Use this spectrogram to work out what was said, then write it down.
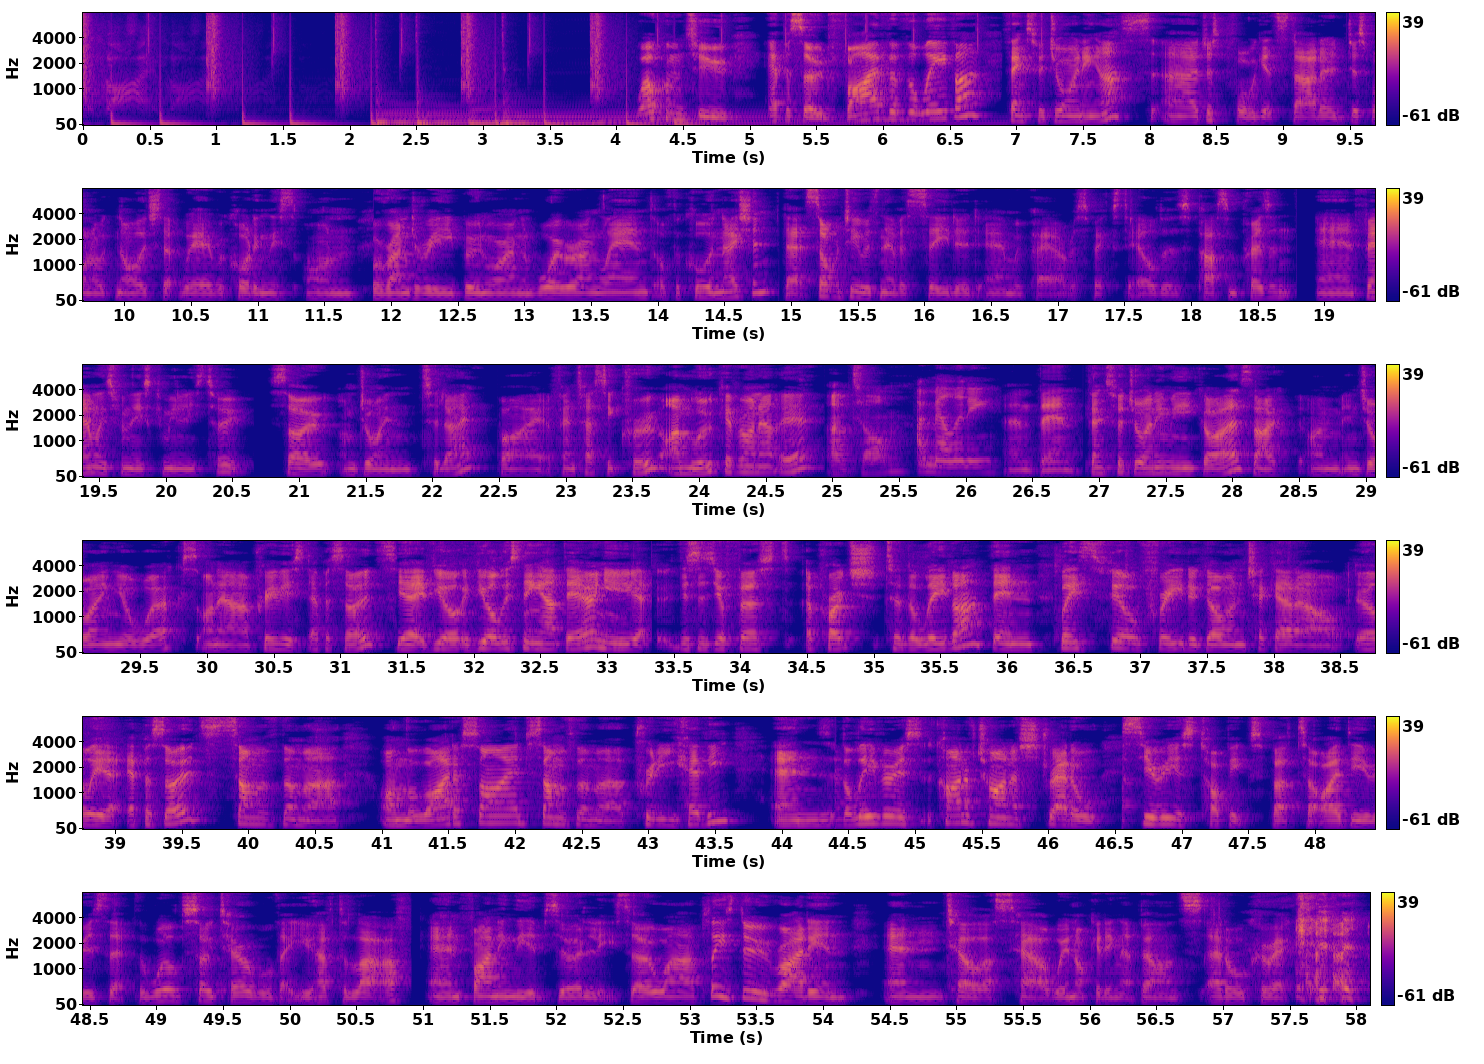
Welcome to episode five of The Lever. Thanks for joining us. Uh, just before we get started, just want to acknowledge that we're recording this on Wurundjeri, Boonwurrung, and Woiwurrung land of the Kulin Nation. That sovereignty was never ceded, and we pay our respects to elders past and present, and families from these communities too. So I'm joined today by a fantastic crew. I'm Luke, everyone out there. I'm Tom. I'm Melanie. And Ben. Thanks for joining me, guys. I, I'm enjoying your works on our previous episodes. Yeah, if you're if you're listening out there and you this is your first approach to the lever, then please feel free to go and check out our earlier episodes. Some of them are on the lighter side, some of them are pretty heavy. And the lever is kind of trying to straddle serious topics, but the idea is that the world's so terrible that you have to laugh and finding the absurdity. So uh, please do write in and tell us how we're not getting that balance at all correct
